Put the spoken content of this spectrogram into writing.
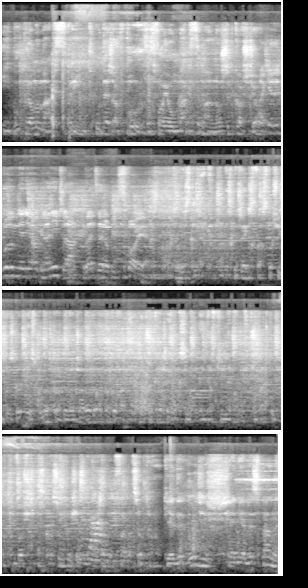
Ibuprom Max Sprint uderza w ból ze swoją maksymalną szybkością. A kiedy ból mnie nie ogranicza, lecę robić swoje. Dla bezpieczeństwa stosuj go zgodnie z ulotką dołączoną do opakowania. Przekraczaj maksymalnej dawki leku. Skonsultuj się z lekarzem lub farmaceutą. Kiedy budzisz się niewyspany,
